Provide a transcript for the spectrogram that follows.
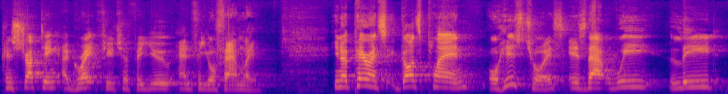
constructing a great future for you and for your family. You know, parents, God's plan or His choice is that we lead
